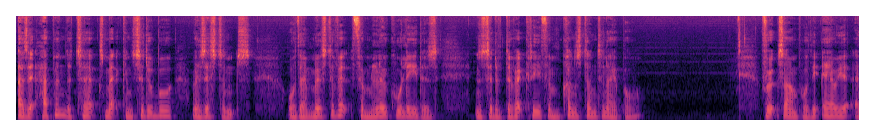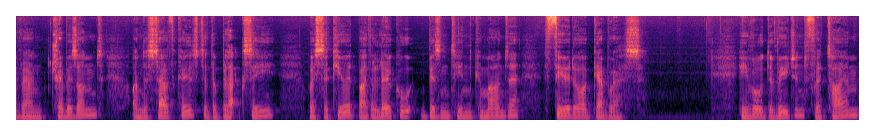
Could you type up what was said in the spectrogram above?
As it happened, the Turks met considerable resistance, although most of it from local leaders instead of directly from Constantinople. For example, the area around Trebizond on the south coast of the Black Sea was secured by the local Byzantine commander Theodore Gabras. He ruled the region for a time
